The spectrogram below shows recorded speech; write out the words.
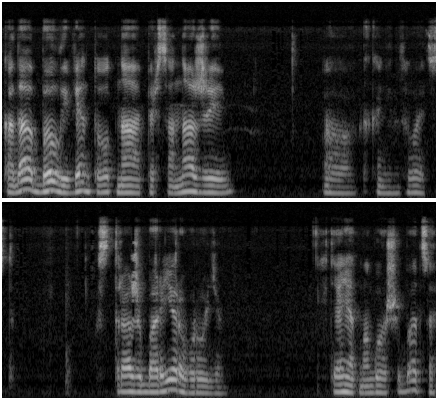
когда был ивент вот на персонажей, э, как они называются-то, Стражи Барьера вроде. Хотя нет, могу ошибаться.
